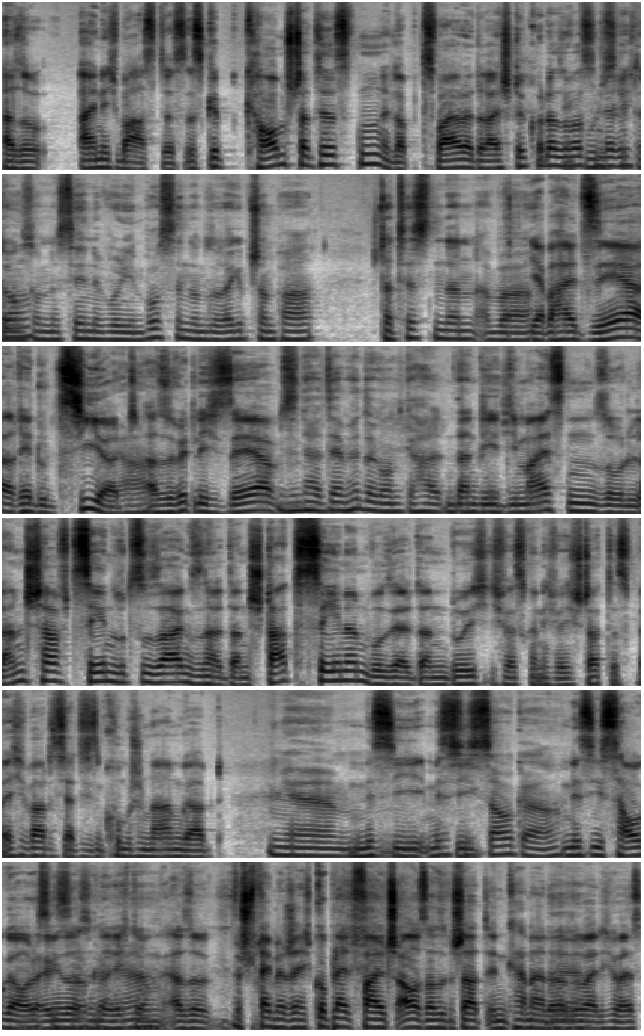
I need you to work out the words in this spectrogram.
Also eigentlich war es das. Es gibt kaum Statisten, ich glaube zwei oder drei Stück oder sowas ja, gut, in der es gibt dann Richtung. so eine Szene, wo die im Bus sind und so, da gibt es schon ein paar Statisten dann, aber ja, aber halt sehr reduziert. Ja. Also wirklich sehr. die sind halt sehr im Hintergrund gehalten. Dann die, wirklich. die meisten so Landschaftsszenen sozusagen sind halt dann Stadtszenen, wo sie halt dann durch, ich weiß gar nicht, welche Stadt das, welche war das, die hat diesen komischen Namen gehabt. ähm, Missy- Missy- Sauger. Mississauga oder irgendwie sowas in der Richtung. ja. Also wir sprechen wahrscheinlich komplett falsch aus, also eine Stadt in Kanada, Ja. soweit ich weiß.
